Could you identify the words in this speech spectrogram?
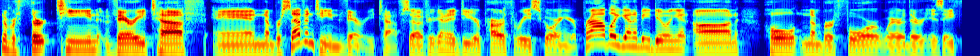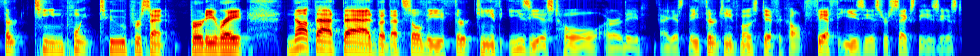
Number 13, very tough. And number 17, very tough. So if you're going to do your par three scoring, you're probably going to be doing it on hole number four, where there is a 13.2% birdie rate. Not that bad, but that's still the 13th easiest hole, or the, I guess, the 13th most difficult, fifth easiest, or sixth easiest.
